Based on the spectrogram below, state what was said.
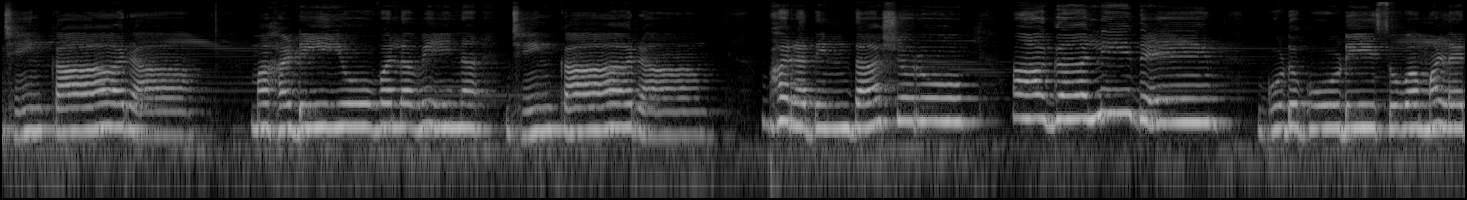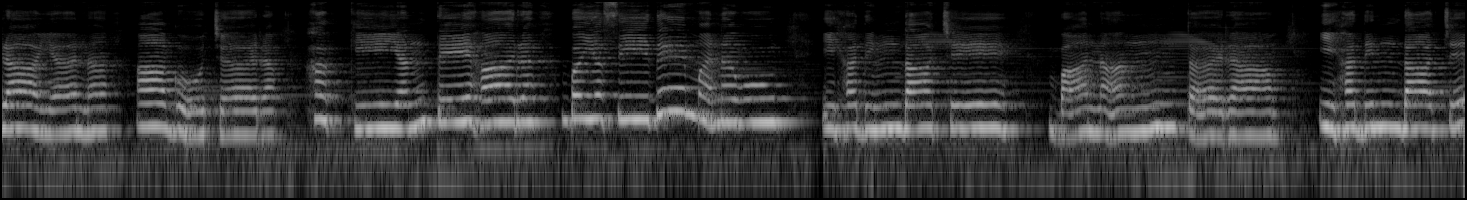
ಝೇಂಕಾರ. ಮಹಡಿಯುವಲವಿನ ಝಿಂಕಾರ. ಭರದಿಂದ ಶುರು ಆಗಲಿದೆ. ಗುಡುಗೂಡಿಸುವ ಮಳೆರಾಯನ ಆಗೋಚರ. ಹಕ್ಕಿಯಂತೆ ಹಾರ ಬಯಸಿದೆ ಮನವು. ಇಹದಿಂದಾಚೆ ಬಾನಾಂತರ. ಇಹದಿಂದಾಚೆ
